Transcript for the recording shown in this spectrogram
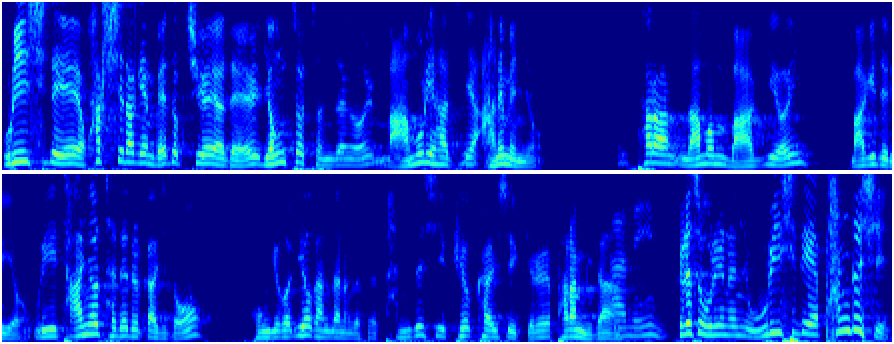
우리 시대에 확실하게 매듭 지어야 될 영적 전쟁을 마무리하지 않으면요. 살아남은 마귀의 마귀들이요. 우리 자녀 세대들까지도 공격을 이어간다는 것을 반드시 기억할 수 있기를 바랍니다. 아멘. 그래서 우리는 우리 시대에 반드시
